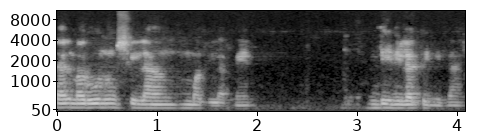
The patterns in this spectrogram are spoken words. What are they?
Dahil marunong silang maglament. Hindi nila dinilan.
